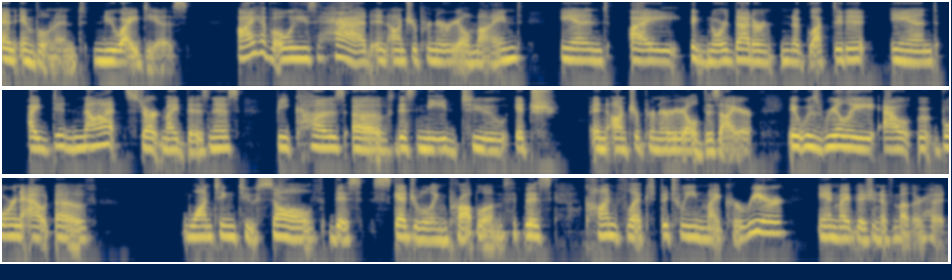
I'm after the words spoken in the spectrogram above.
and implement new ideas. I have always had an entrepreneurial mind and I ignored that or neglected it. And I did not start my business because of this need to itch an entrepreneurial desire. It was really out, uh, born out of wanting to solve this scheduling problem, this conflict between my career and my vision of motherhood.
